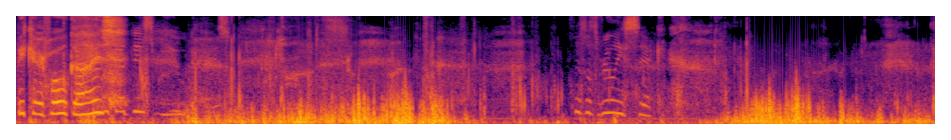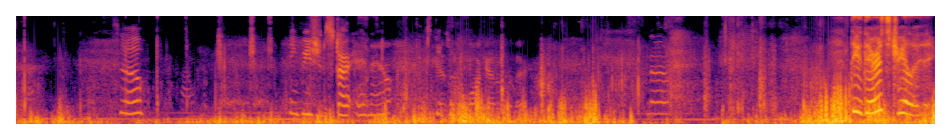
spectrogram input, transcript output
Be careful, guys. This is really sick. So, I think we should start heading out. You guys wanna walk out over there? No. Dude, there is a trailer there.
